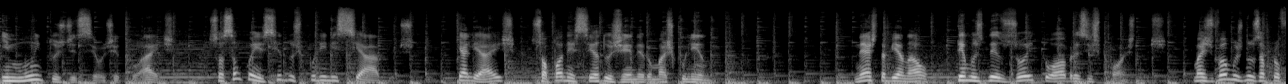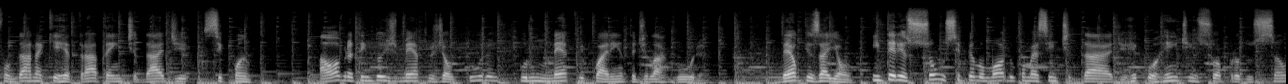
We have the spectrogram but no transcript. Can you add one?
e muitos de seus rituais só são conhecidos por iniciados, que, aliás, só podem ser do gênero masculino. Nesta Bienal, temos 18 obras expostas, mas vamos nos aprofundar na que retrata a entidade Siquan. A obra tem 2 metros de altura por 1,40 metro e 40 de largura. Belkis Ayon interessou-se pelo modo como essa entidade, recorrente em sua produção,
